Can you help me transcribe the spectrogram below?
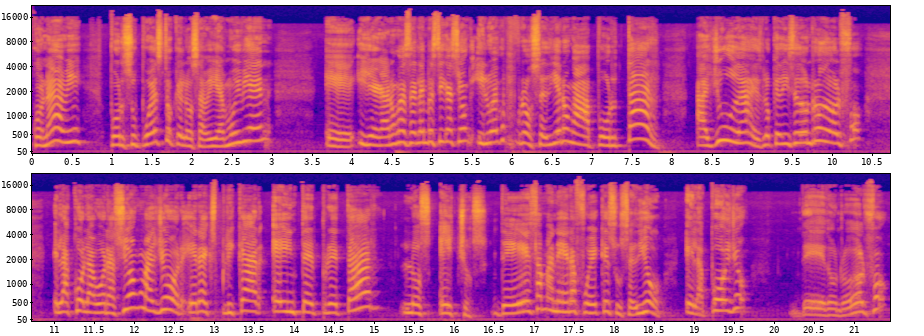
CONAVI, por supuesto que lo sabía muy bien, eh, y llegaron a hacer la investigación y luego procedieron a aportar ayuda, es lo que dice don Rodolfo, la colaboración mayor era explicar e interpretar los hechos. De esa manera fue que sucedió el apoyo de don Rodolfo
